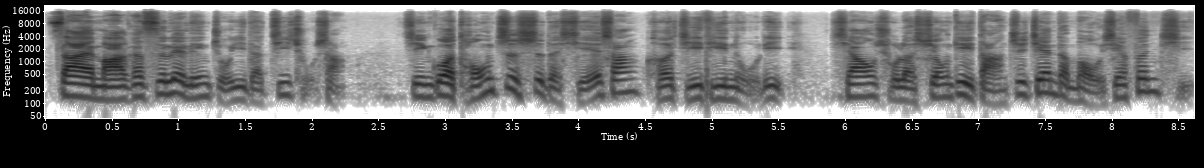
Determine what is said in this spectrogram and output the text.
在马克思列宁主义的基础上，经过同志式的协商和集体努力。消除了兄弟党之间的某些分歧，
